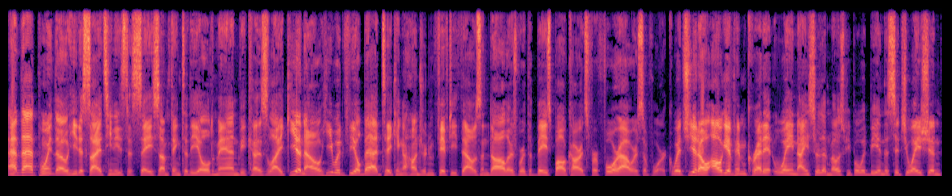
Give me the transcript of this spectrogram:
At that point, though, he decides he needs to say something to the old man because, like, you know, he would feel bad taking $150,000 worth of baseball cards for four hours of work, which, you know, I'll give him credit way nicer than most people would be in this situation.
